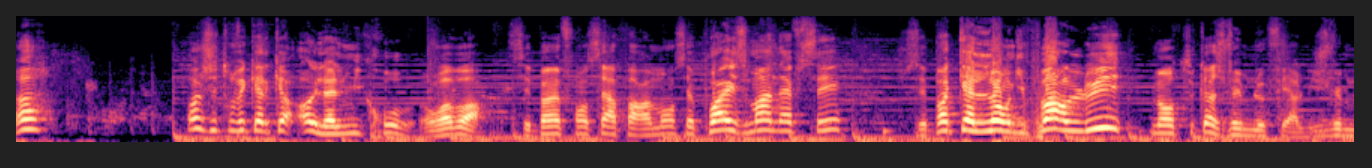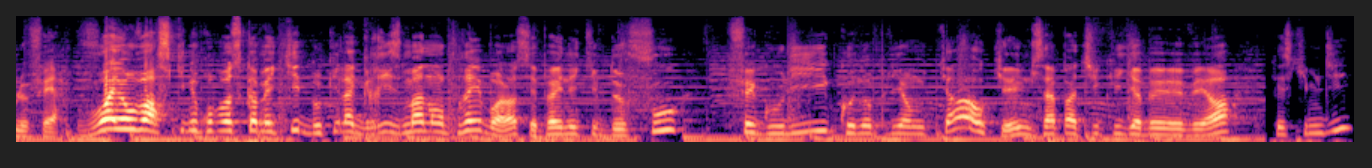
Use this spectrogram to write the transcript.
Ah Oh, j'ai trouvé quelqu'un. Oh, il a le micro. On va voir. C'est pas un français apparemment. C'est Wiseman FC. Je sais pas quelle langue il parle lui, mais en tout cas je vais me le faire lui, je vais me le faire. Voyons voir ce qu'il nous propose comme équipe. Donc il a Griezmann en prêt, voilà, c'est pas une équipe de fou. Fegouli, Konoplianka, ok, une sympathique Liga BBVA. Qu'est-ce qu'il me dit?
